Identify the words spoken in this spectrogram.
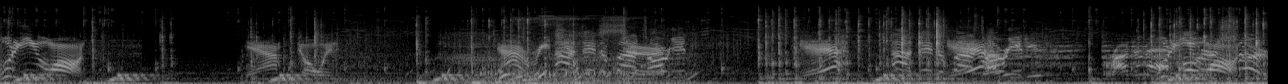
What do you want? Yeah, I'm going. I reach Identify target. Yeah. Identify I target. Roger that. What do you want? Sir.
